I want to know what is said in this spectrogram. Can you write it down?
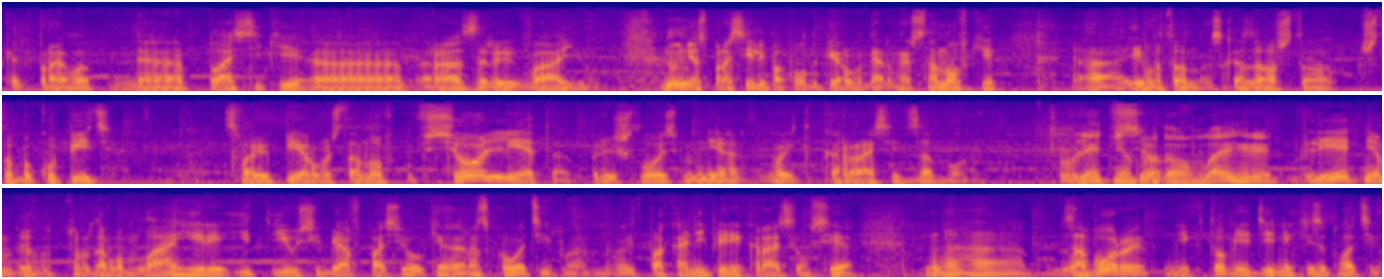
как правило, э, пластики э, разрываю. Ну, у него спросили по поводу первой ударной установки, э, и вот он сказал, что чтобы купить свою первую установку, все лето пришлось мне, говорит, красить заборы. В летнем Всё. трудовом лагере. В летнем э, трудовом лагере и, и у себя в поселке городского типа. Говорит, пока не перекрасил все э, заборы, никто мне денег не заплатил.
